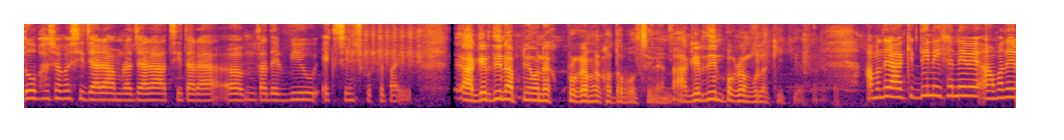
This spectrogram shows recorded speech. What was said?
দো ভাষাভাষী যারা আমরা, যারা আছি, তারা তাদের ভিউ এক্সচেঞ্জ করতে পারি। আগের দিন আপনি অনেক প্রোগ্রামের কথা বলছিলেন। আগের দিন প্রোগ্রামগুলো কী কী আমাদের আগের দিন এখানে আমাদের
